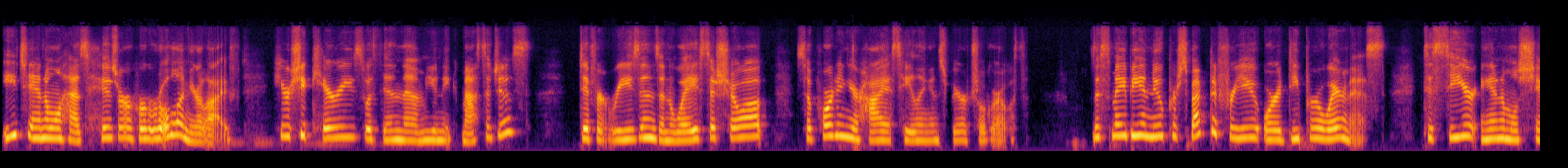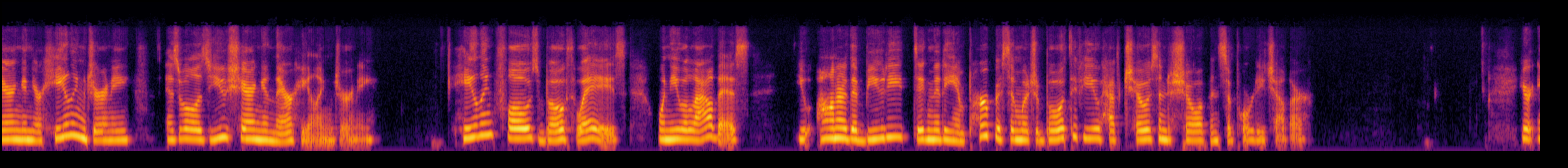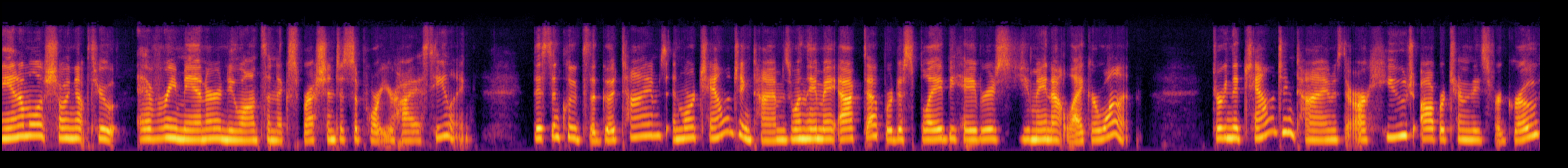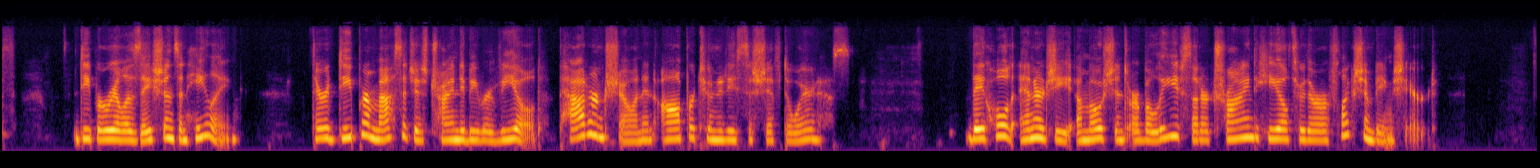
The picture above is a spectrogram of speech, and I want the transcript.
Each animal has his or her role in your life, he or she carries within them unique messages, different reasons and ways to show up, supporting your highest healing and spiritual growth. This may be a new perspective for you or a deeper awareness to see your animals sharing in your healing journey as well as you sharing in their healing journey. Healing flows both ways. When you allow this, you honor the beauty, dignity, and purpose in which both of you have chosen to show up and support each other. Your animal is showing up through every manner, nuance, and expression to support your highest healing. This includes the good times and more challenging times when they may act up or display behaviors you may not like or want. During the challenging times, there are huge opportunities for growth, deeper realizations, and healing. There are deeper messages trying to be revealed, patterns shown, and opportunities to shift awareness. They hold energy, emotions, or beliefs that are trying to heal through the reflection being shared.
